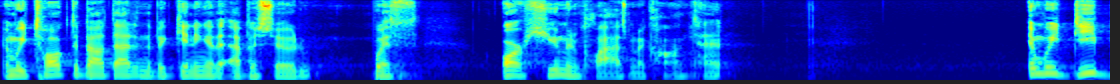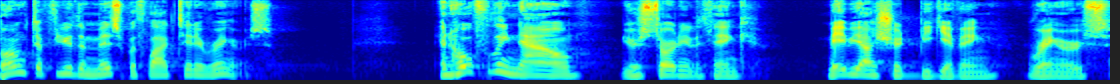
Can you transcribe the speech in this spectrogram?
And we talked about that in the beginning of the episode with our human plasma content. And we debunked a few of the myths with lactated ringers. And hopefully now you're starting to think maybe I should be giving ringers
